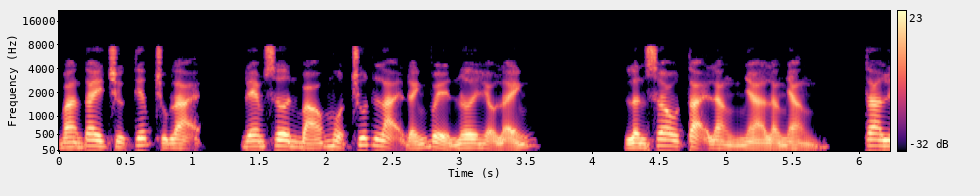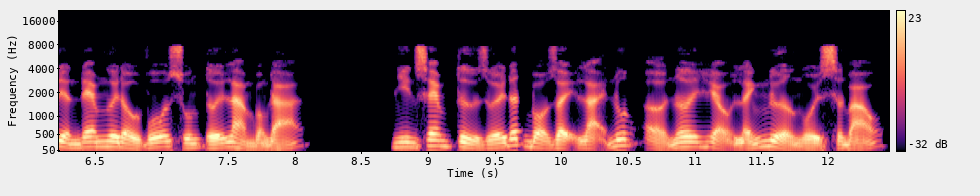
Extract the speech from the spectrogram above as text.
Bàn tay trực tiếp chụp lại, đem sơn báo một chút lại đánh về nơi hẻo lánh. Lần sau tại làng nhà làng nhằng, ta liền đem ngươi đầu vỗ xuống tới làm bóng đá. Nhìn xem từ dưới đất bò dậy lại nuốt ở nơi hẻo lánh nửa ngồi sơn báo,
